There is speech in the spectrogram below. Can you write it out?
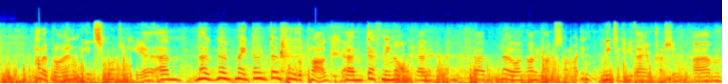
Hello, Brian. It's Roger here. Um, no, no, mate, don't don't pull the plug. Um, definitely not. Um, uh, no, I'm, I'm, I'm sorry. I didn't mean to give you that impression. Um,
